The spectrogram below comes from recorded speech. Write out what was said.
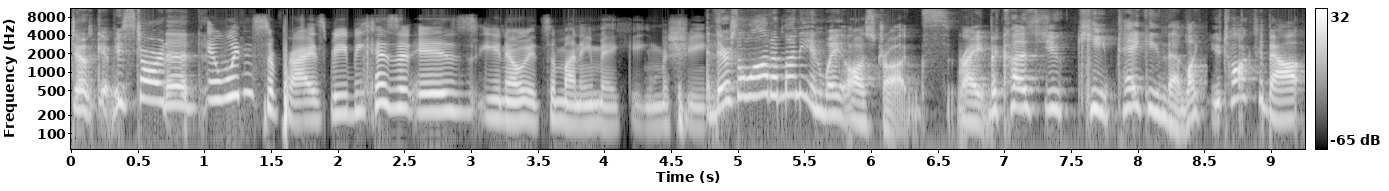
don't get me started. It wouldn't surprise me because it is, you know, it's a money making machine. There's a lot of money in weight loss drugs, right? Because you keep taking them. Like you talked about,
